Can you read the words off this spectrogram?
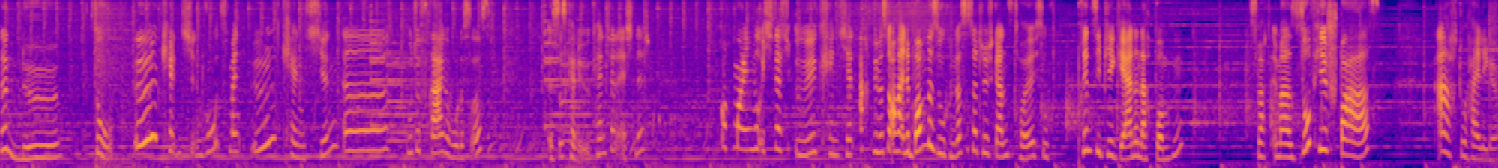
Nö, nö. So, Ölkännchen. Wo ist mein Ölkännchen? Äh, gute Frage, wo das ist. Ist das kein Ölkännchen? Echt nicht? Ach mein, wo ist das Ölkännchen? Ach, wir müssen auch eine Bombe suchen. Das ist natürlich ganz toll. Ich suche prinzipiell gerne nach Bomben. Es macht immer so viel Spaß. Ach, du Heilige.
